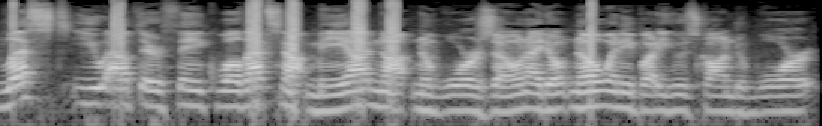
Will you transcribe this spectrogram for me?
lest you out there think, well, that's not me. I'm not in a war zone. I don't know anybody who's gone to war.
